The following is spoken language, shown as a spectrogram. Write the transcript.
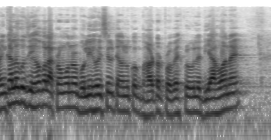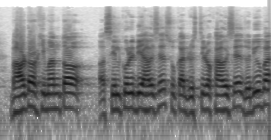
সংখ্যালঘু যিসকল আক্ৰমণৰ বলি হৈছিল তেওঁলোকক ভাৰতত প্ৰৱেশ কৰিবলৈ দিয়া হোৱা নাই। ভাৰতৰ সীমান্ত চিল কৰি দিয়া হৈছে চোকা দৃষ্টি ৰখা হৈছে। যদিও বা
